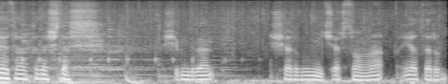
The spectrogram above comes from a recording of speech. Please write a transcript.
Evet arkadaşlar. Şimdi ben şarabımı içer sonra yatarım.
